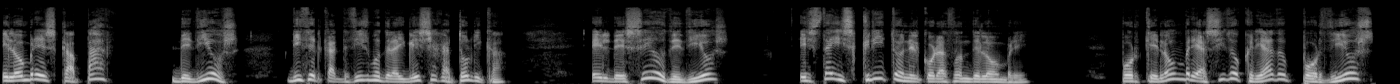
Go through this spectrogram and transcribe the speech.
El hombre es capaz de Dios, dice el Catecismo de la Iglesia Católica. El deseo de Dios está inscrito en el corazón del hombre, porque el hombre ha sido creado por Dios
